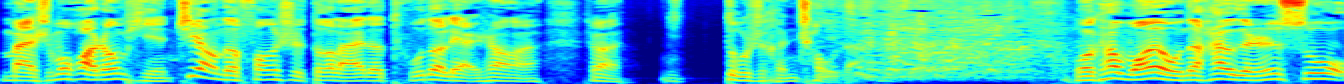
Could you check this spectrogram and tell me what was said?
买什么化妆品，这样的方式得来的涂到脸上啊，是吧？你都是很丑的。我看网友呢，还有的人说，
